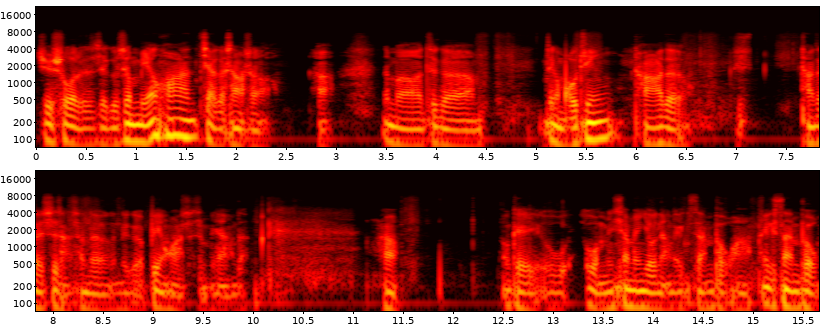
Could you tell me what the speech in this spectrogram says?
就说的这个这棉花价格上升了啊，那么这个这个毛巾它的它在市场上的那个变化是怎么样的？好。OK，我我们下面有两个 example 啊，example。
